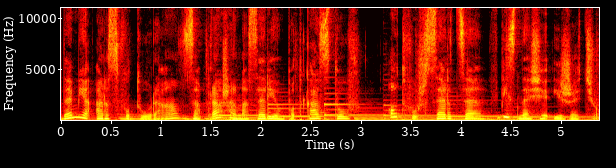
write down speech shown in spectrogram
Akademia Ars Futura zaprasza na serię podcastów Otwórz serce w biznesie i życiu.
